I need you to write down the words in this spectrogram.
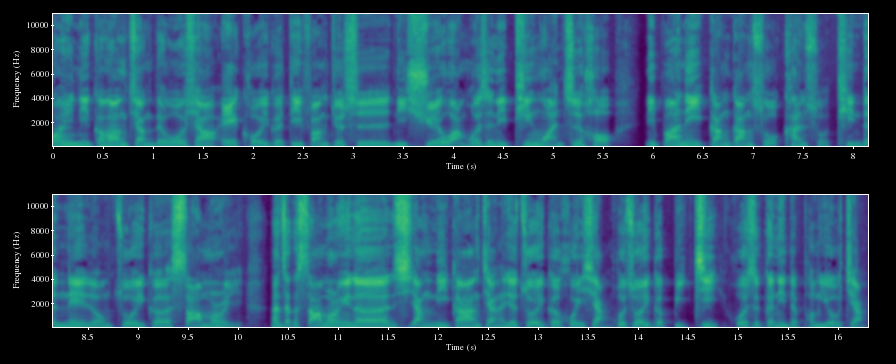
关于你刚刚讲的，我想要 echo 一个地方，就是你学完或者是你听完之后，你把你刚刚所看所听的内容做一个 summary。那这个 summary 呢，像你刚刚讲的，就做一个回想，或做一个笔记，或者是跟你的朋友讲。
